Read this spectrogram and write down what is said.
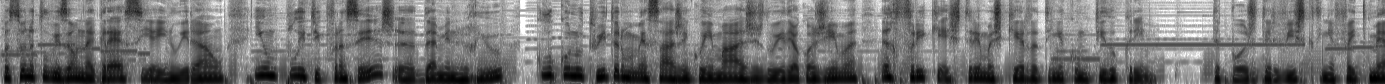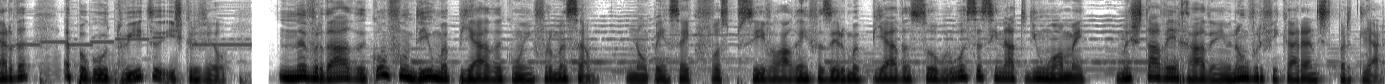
passou na televisão na Grécia e no Irão, e um político francês, eh, Damien Rieu, colocou no Twitter uma mensagem com imagens do Hideo Kojima a referir que a extrema-esquerda tinha cometido o crime. Depois de ter visto que tinha feito merda, apagou o tweet e escreveu: Na verdade, confundi uma piada com a informação. Não pensei que fosse possível alguém fazer uma piada sobre o assassinato de um homem, mas estava errado em não verificar antes de partilhar.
